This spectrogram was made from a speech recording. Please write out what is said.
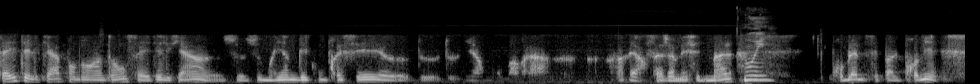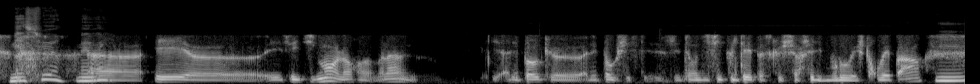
ça a été le cas pendant un temps, ça a été le cas, euh, ce, ce moyen de décompresser, euh, de, de dire bon bah voilà, euh, un verre ça jamais fait de mal. Oui, Le problème c'est pas le premier. bien sûr. Mais oui. Euh, et, euh, effectivement, alors euh, voilà, à l'époque, euh, à l'époque, j'étais- en difficulté parce que je cherchais du boulot et je trouvais pas. Hmm.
